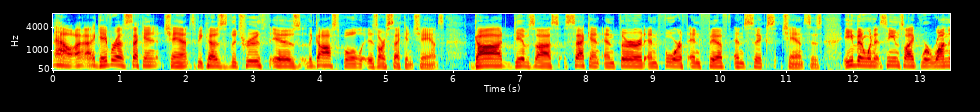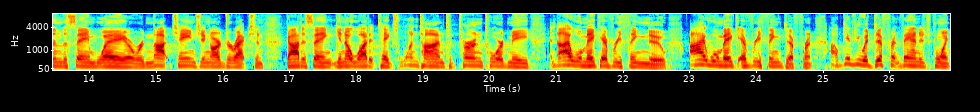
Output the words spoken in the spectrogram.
Now, I gave her a second chance because the truth is the gospel is our second chance. God gives us second and third and fourth and fifth and sixth chances. Even when it seems like we're running the same way or we're not changing our direction, God is saying, you know what? It takes one time to turn toward me and I will make everything new. I will make everything different. I'll give you a different vantage point.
